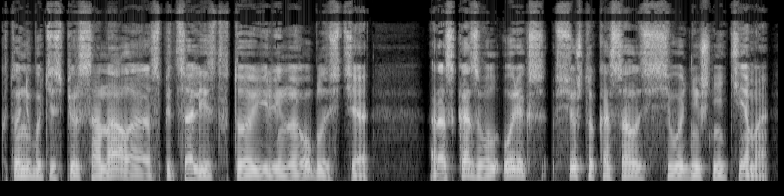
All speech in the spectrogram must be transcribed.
Кто-нибудь из персонала, специалист в той или иной области, рассказывал Орикс все, что касалось сегодняшней темы –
